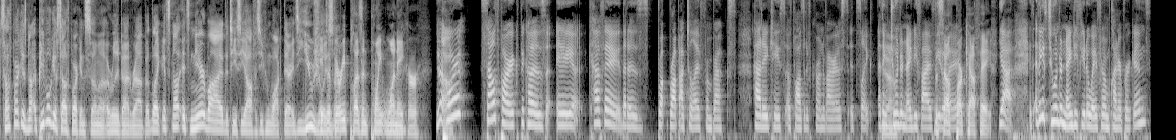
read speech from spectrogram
South Park is not. People give South Park in Soma a really bad rap, but like it's not. It's nearby the TC office. You can walk there. It's usually it's a very pleasant one acre. Yeah. Poor South Park because a cafe that is brought back to life from Brex had a case of positive coronavirus. It's like I think yeah. 295 feet the South away. Park Cafe. Yeah, I think it's 290 feet away from Kleiner Perkins.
